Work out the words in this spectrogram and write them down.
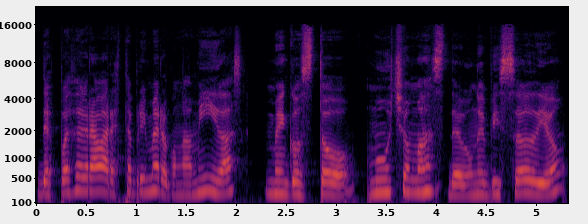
después de grabar este primero con amigas, me costó mucho más de un episodio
